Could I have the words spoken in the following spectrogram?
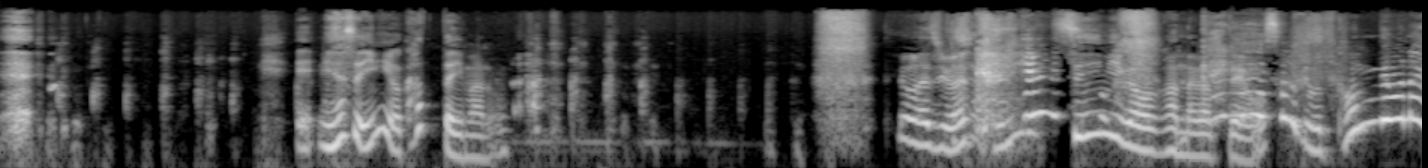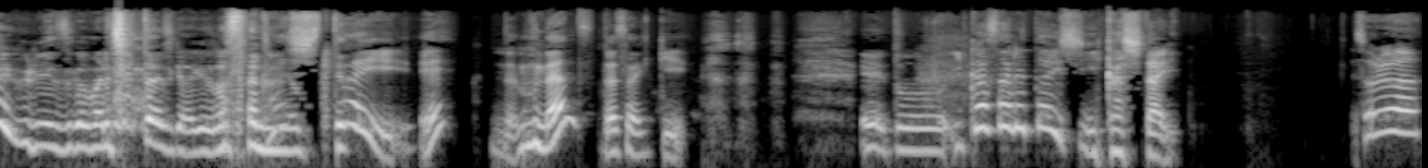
え、皆さん意味わかった今の？マジわか全然意味がわかんなかったよ。そうでもとんでもないフレーズが生まれちゃったんですけど、あげまさんによ生かっ。してたい。え？ななんつったさっき？えっ、と、生かされたいし、生かしたい。それは、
